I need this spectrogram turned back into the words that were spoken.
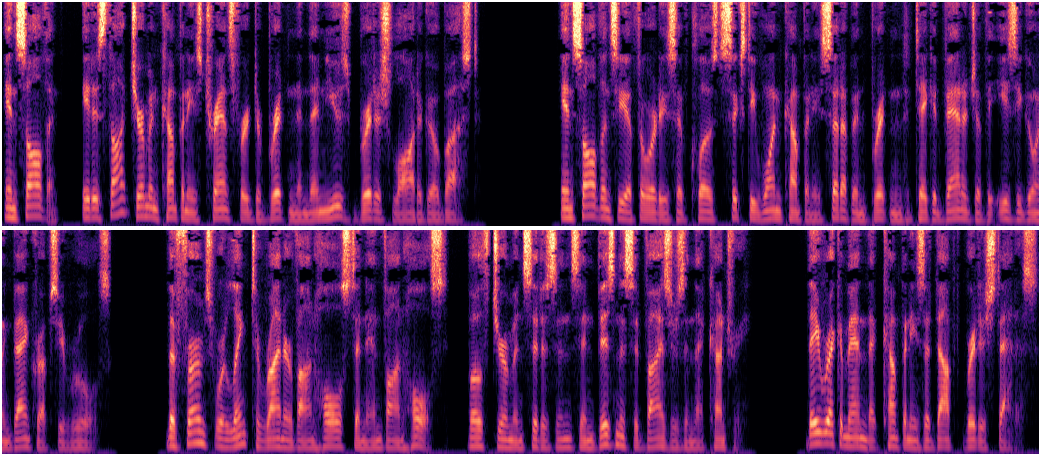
Insolvent, it is thought German companies transferred to Britain and then used British law to go bust. Insolvency authorities have closed 61 companies set up in Britain to take advantage of the easygoing bankruptcy rules. The firms were linked to Reiner von Holst and von Holst, both German citizens and business advisors in that country. They recommend that companies adopt British status.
